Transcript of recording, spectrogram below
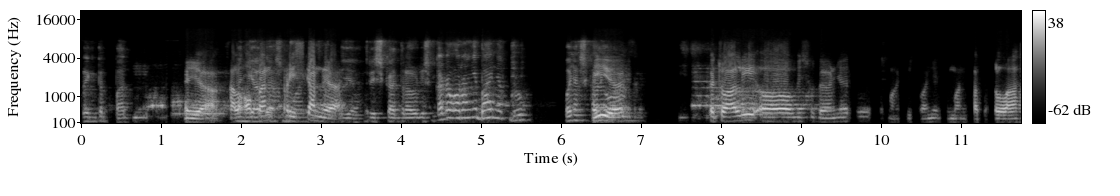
paling tepat. iya kalau offline riskan ya Iya, riskan terlalu riskan. Karena orangnya banyak, bro. Banyak sekali. Iya. orang. kecuali eh, wisudanya tuh mahasiswanya cuma satu kelas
